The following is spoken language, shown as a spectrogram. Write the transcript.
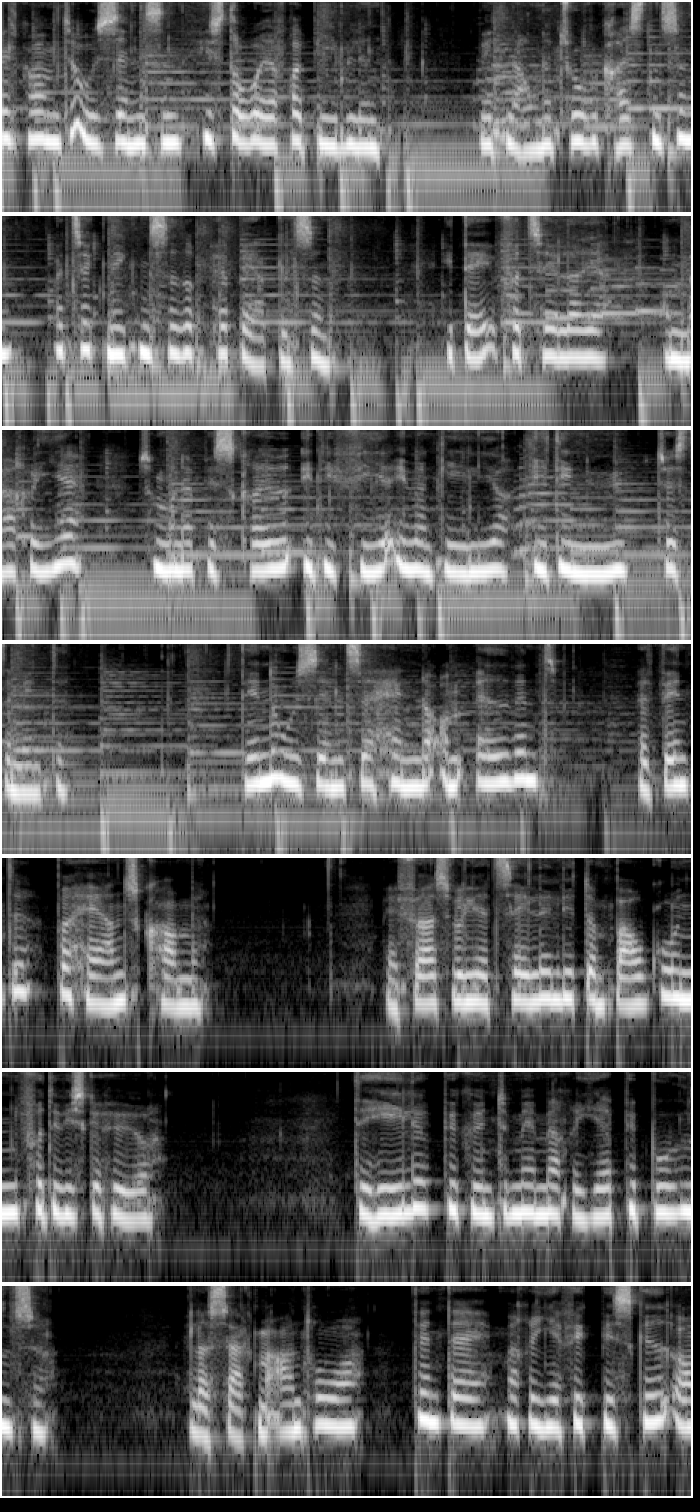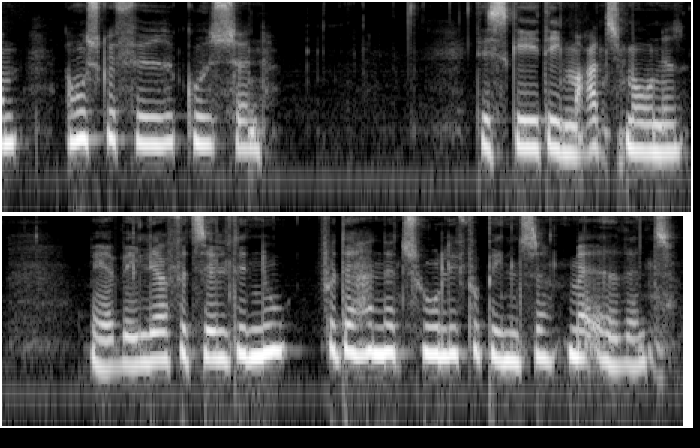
Velkommen til udsendelsen Historier fra Bibelen. Mit navn er Tove Christensen, og teknikken sidder Per Bertelsen. I dag fortæller jeg om Maria, som hun er beskrevet i de fire evangelier i det nye testamente. Denne udsendelse handler om advent, at vente på Herrens komme. Men først vil jeg tale lidt om baggrunden for det, vi skal høre. Det hele begyndte med Maria bebudelse. Eller sagt med andre ord, den dag Maria fik besked om, at hun skulle føde Guds søn. Det skete i marts måned, men jeg vælger at fortælle det nu, for det har naturlig forbindelse med advent.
